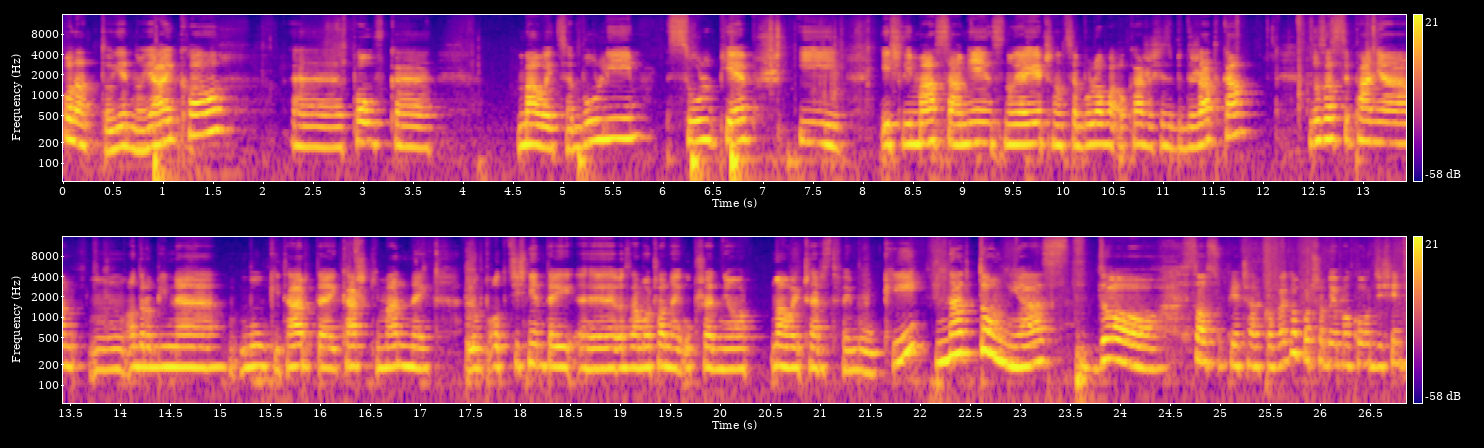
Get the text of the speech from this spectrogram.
Ponadto jedno jajko, e, połówkę małej cebuli, sól, pieprz i jeśli masa mięsno-jajeczno-cebulowa okaże się zbyt rzadka, do zasypania mm, odrobinę bułki tartej, kaszki mannej lub odciśniętej, y, zamoczonej uprzednio małej czerstwej bułki. Natomiast do sosu pieczarkowego potrzebujemy około 10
